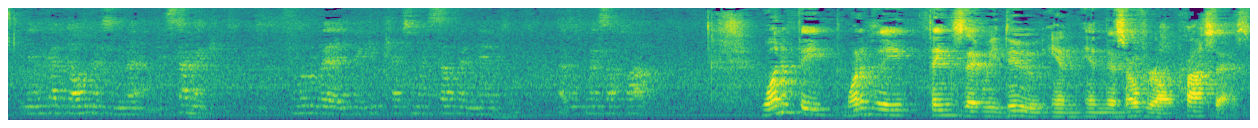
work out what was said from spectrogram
I never got dullness in the the stomach. A little bit, and I keep catching myself and then I woke myself up. One of the one of the things that we do in, in this overall process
